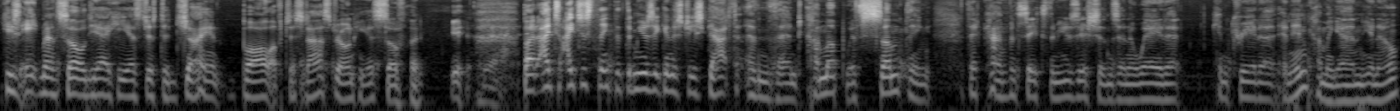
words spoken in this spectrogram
He's eight months old. Yeah, he has just a giant ball of testosterone. He is so funny. Yeah. But I, I just think that the music industry's got to invent, come up with something that compensates the musicians in a way that can create a, an income again, you know?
